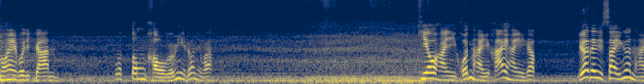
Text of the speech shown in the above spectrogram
น่วยบริการรถตรงเขาก็มีตัวนี้วะ เกี่ยวไห้ขนไห้ขายไห้ครับเหลือแต่ใส่เงินไห้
